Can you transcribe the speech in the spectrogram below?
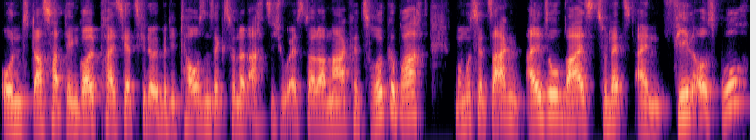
Und das hat den Goldpreis jetzt wieder über die 1680 US-Dollar-Marke zurückgebracht. Man muss jetzt sagen, also war es zuletzt ein Fehlausbruch.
